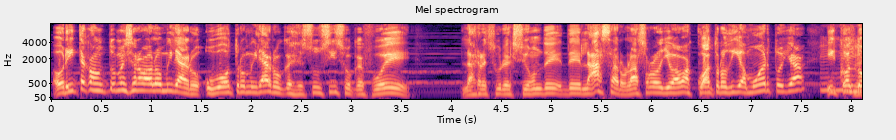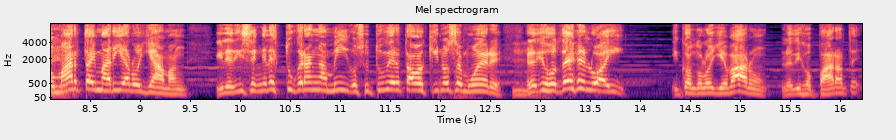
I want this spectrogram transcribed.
ahorita cuando tú mencionabas los milagros, hubo otro milagro que Jesús hizo que fue la resurrección de, de Lázaro. Lázaro lo llevaba cuatro días muerto ya. Y cuando Sí. Marta y María lo llaman y le dicen, él es tu gran amigo, si tú hubieras estado aquí no se muere. Mm. Le dijo, déjenlo ahí. Y cuando lo llevaron, le dijo, párate.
